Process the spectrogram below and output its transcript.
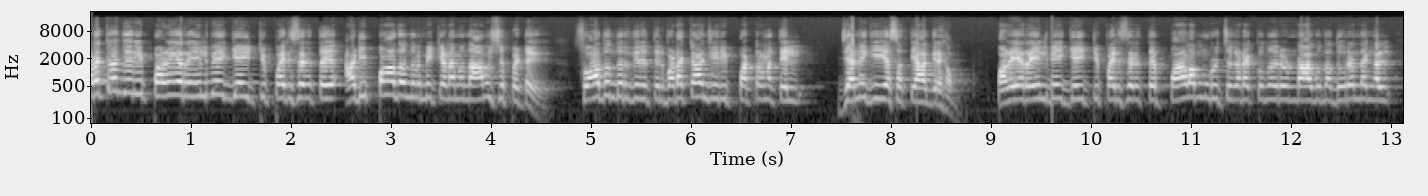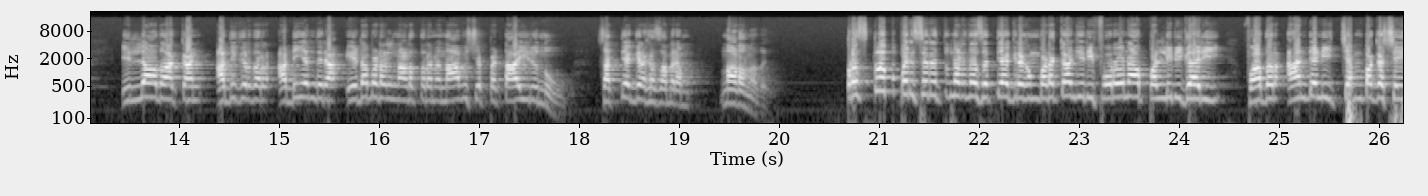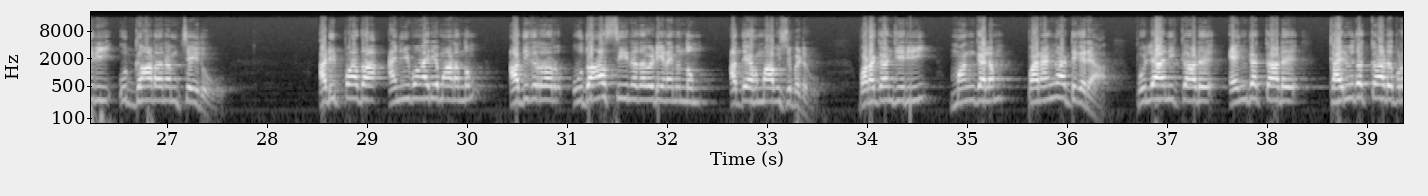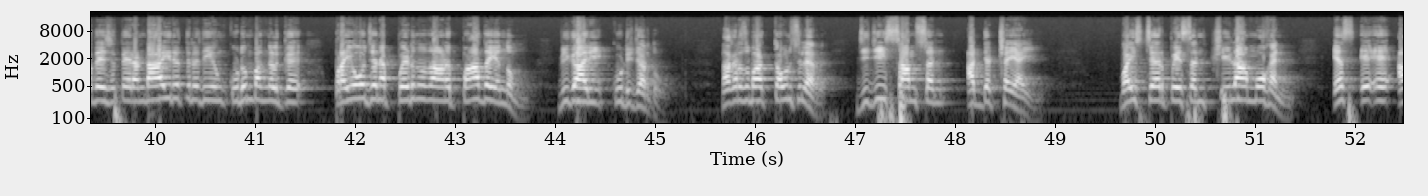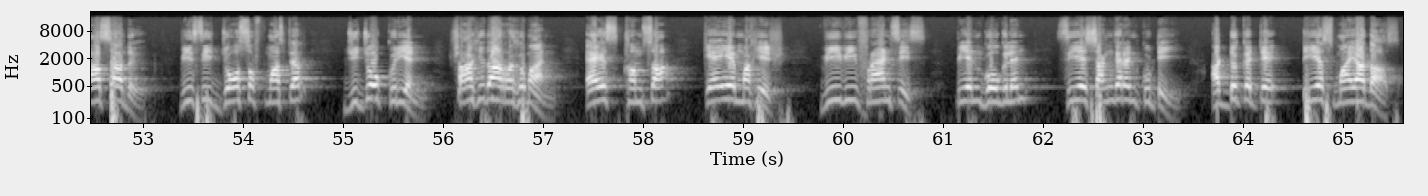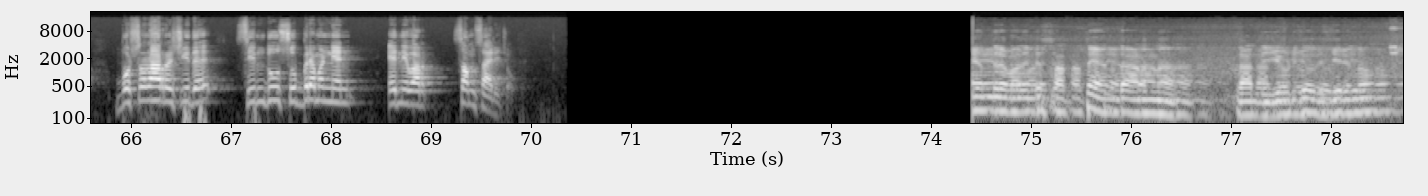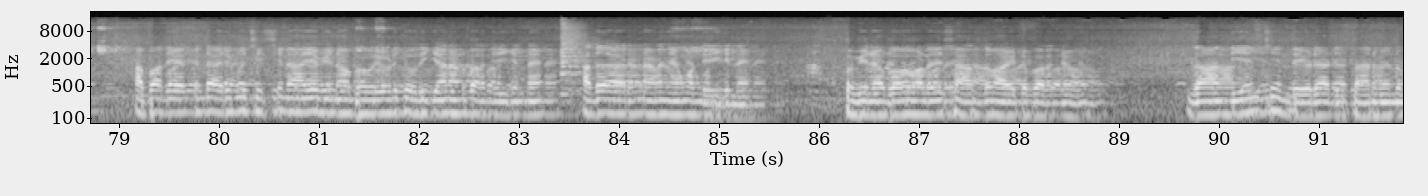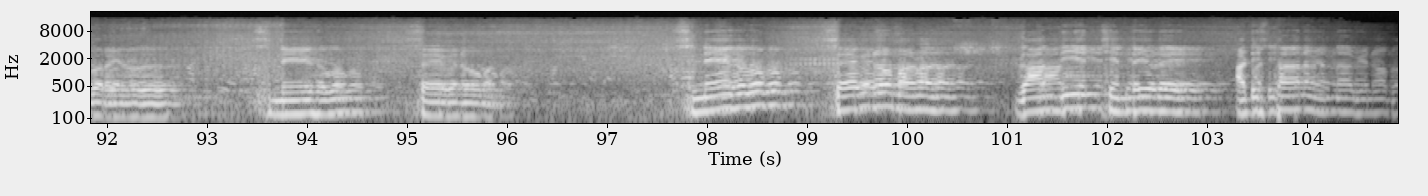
വടക്കാഞ്ചേരി പഴയ railway gate പരിസരത്ത് അടിപ്പാത നിർമ്മിക്കണമെന്ന് ആവശ്യപ്പെട്ട് സ്വാതന്ത്ര്യദിനത്തിൽ വടക്കാഞ്ചേരി പട്ടണത്തിൽ ജനകീയ സത്യാഗ്രഹം. പഴയ റെയിൽവേ ഗേറ്റ് പരിസരത്ത് പാളം മുറിച്ച് കിടക്കുന്നതിലുണ്ടാകുന്ന ദുരന്തങ്ങൾ ഇല്ലാതാക്കാൻ അധികൃതർ അടിയന്തര ഇടപെടൽ നടത്തണമെന്നാവശ്യപ്പെട്ടായിരുന്നു സത്യാഗ്രഹ സമരം നടന്നത്. പ്രസ് ക്ലബ്ബ് പരിസരത്ത് നടന്ന സത്യാഗ്രഹം വടക്കാഞ്ചേരി ഫൊറോന പള്ളി വികാരി ഫാദർ ആന്റണി ചെമ്പകശ്ശേരി ഉദ്ഘാടനം ചെയ്തു. അടിപ്പാത അനിവാര്യമാണെന്നും അധികൃതർ ഉദാസീനത വെടിയണമെന്നും അദ്ദേഹം ആവശ്യപ്പെട്ടു. വടക്കാഞ്ചേരി മംഗലം പനങ്ങാട്ടുകര പുല്ലാനിക്കാട് എങ്കക്കാട് കരുതക്കാട് പ്രദേശത്തെ രണ്ടായിരത്തിലധികം കുടുംബങ്ങൾക്ക് പ്രയോജനപ്പെടുന്നതാണ് പാതയെന്നും വികാരി കൂട്ടിച്ചേർത്തു. നഗരസഭാ കൗൺസിലർ ജിജി സാംസൺ അധ്യക്ഷയായി. Vice chairperson Sheela Mohan S A A Azad V C Joseph master Jijo Kurian Shahida Rahman A S Hamza K A Mahesh V V Francis P N Gokulan C A Sankarankutty advocate T S Mayadas Bushara Rasheed Sindhu Subramanian എന്നിവർ സംസാരിച്ചു. അതിന്റെ സത്ത എന്താണെന്ന് ഗാന്ധിജിയോട് ചോദിച്ചിരുന്നു. അപ്പൊ അദ്ദേഹത്തിന്റെ അരുമ ശിഷ്യനായ വിനോഭവയോട് ചോദിക്കാനാണ് പറഞ്ഞിരിക്കുന്നത്. അത് കാരണമാണ് ഞാൻ കൊണ്ടിരിക്കുന്നത്. അപ്പൊ വിനോബോ വളരെ ശാന്തമായിട്ട് പറഞ്ഞു ഗാന്ധിയൻ ചിന്തയുടെ അടിസ്ഥാനം എന്ന് പറയുന്നത് സ്നേഹവും സേവനവുമാണ്. സ്നേഹവും സേവനവുമാണ് ഗാന്ധിയൻ ചിന്തയുടെ അടിസ്ഥാനം എന്ന വിനോബ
